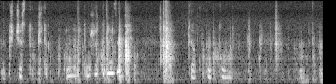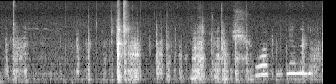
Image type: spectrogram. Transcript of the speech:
Так, сейчас тут что-то надо тоже отрезать. Так, потом... Еще одну надо.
